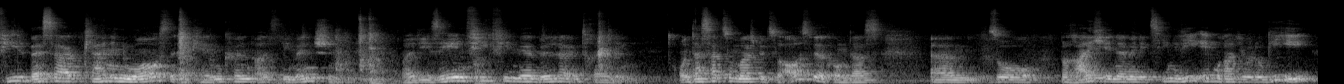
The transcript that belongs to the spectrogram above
viel besser kleine Nuancen erkennen können als die Menschen, weil die sehen viel, viel mehr Bilder im Training. Und das hat zum Beispiel zur Auswirkung, dass ähm, so Bereiche in der Medizin wie eben Radiologie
